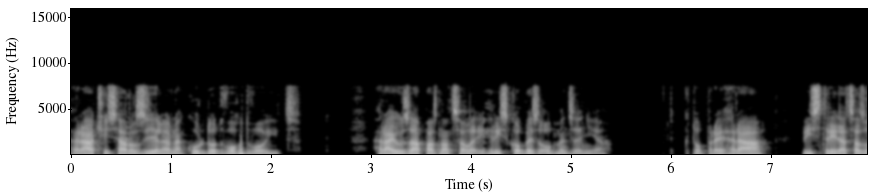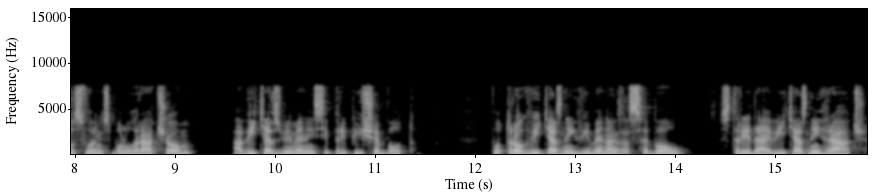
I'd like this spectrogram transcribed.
Hráči sa rozdielia na kur do dvoch dvojíc. Hrajú zápas na celé ihrisko bez obmedzenia. Kto prehrá, vystrieda sa so svojím spoluhráčom a víťaz výmeny si pripíše bod. Po troch víťazných výmenách za sebou strieda aj víťazný hráč.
